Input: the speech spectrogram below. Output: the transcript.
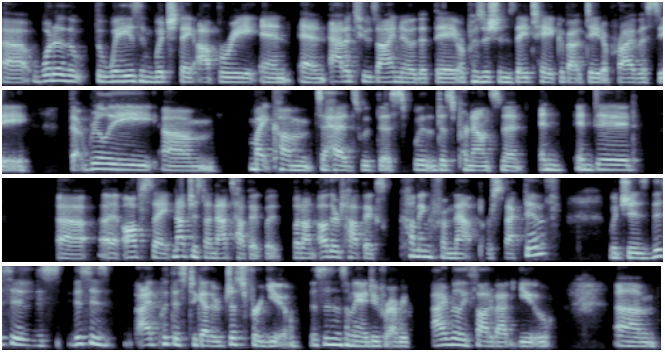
Uh, what are the, the ways in which they operate and, and attitudes I know that they or positions they take about data privacy that really um, might come to heads with this with this pronouncement and and did uh, offsite not just on that topic but but on other topics coming from that perspective which is this is this is i put this together just for you. This isn't something i do for every i really thought about you. Um,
